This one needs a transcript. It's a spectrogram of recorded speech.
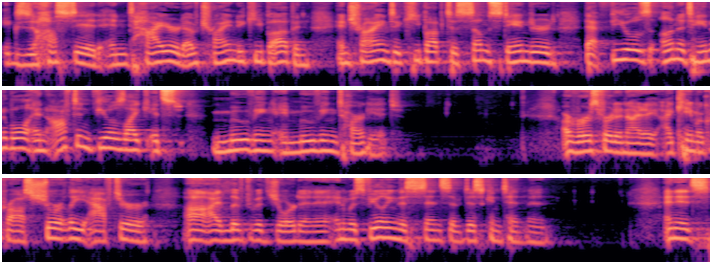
exhausted and tired of trying to keep up and, and trying to keep up to some standard that feels unattainable and often feels like it's moving a moving target. Our verse for tonight, I, came across shortly after uh, I lived with Jordan and, and was feeling this sense of discontentment. And it's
